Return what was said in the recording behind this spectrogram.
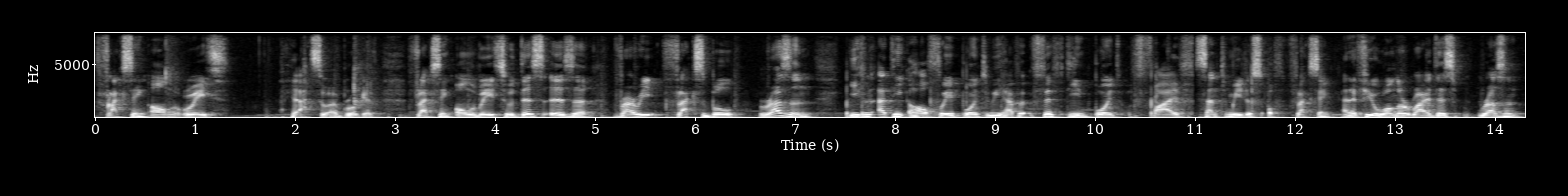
flexing on weight. Yeah, so I broke it. Flexing on weight. So this is a very flexible resin. Even at the halfway point, we have 15.5 centimeters of flexing. And if you wonder why this resin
